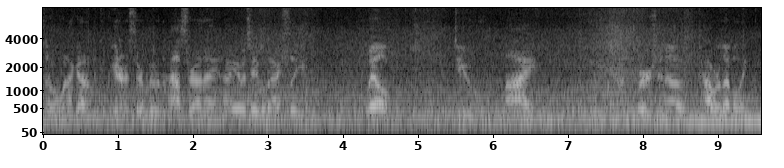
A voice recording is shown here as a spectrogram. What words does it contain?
So when I got on the computer and started moving the mouse around, I, I was able to actually, well, do my version of power leveling.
